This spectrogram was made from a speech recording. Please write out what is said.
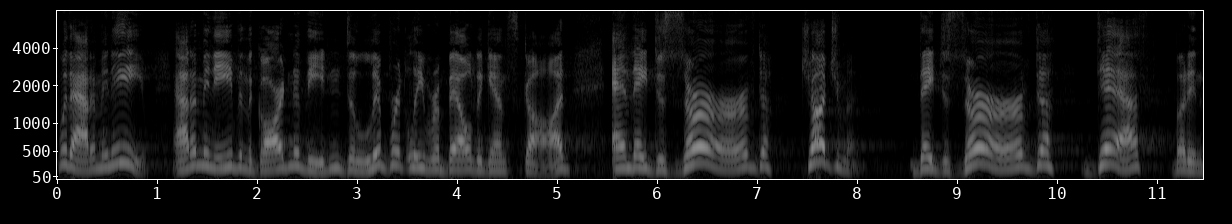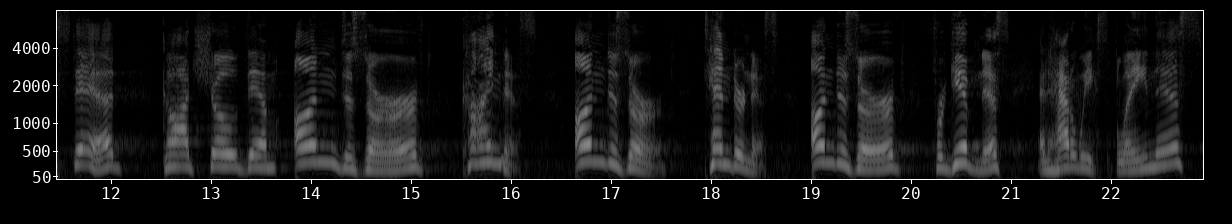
with Adam and Eve. Adam and Eve in the Garden of Eden deliberately rebelled against God, and they deserved judgment. They deserved death, but instead, God showed them undeserved kindness, undeserved tenderness, undeserved forgiveness. And how do we explain this?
